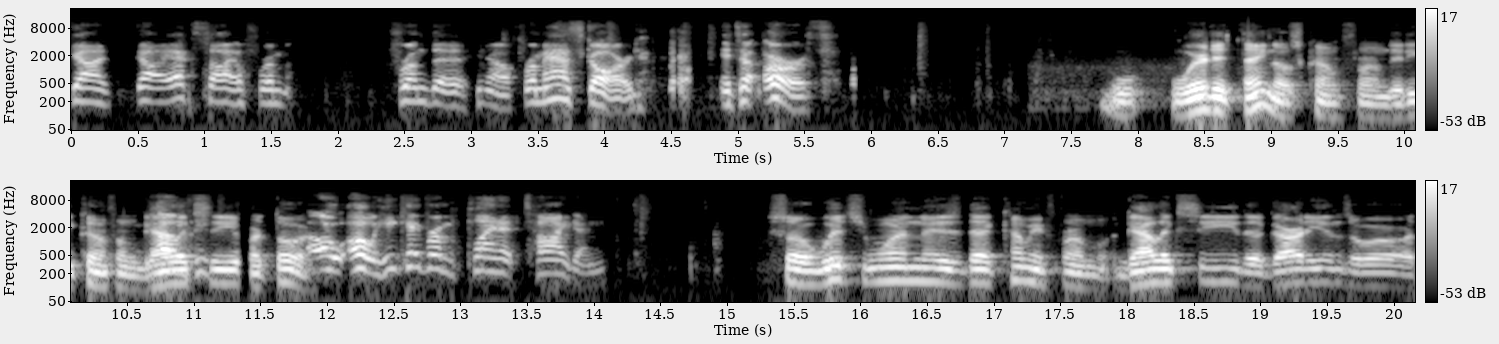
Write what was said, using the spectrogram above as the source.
got got exiled from from the you know from Asgard into Earth. Where did Thanos come from? Did he come from Galaxy oh, he, or Thor? Oh, oh, he came from planet Titan. So which one is that coming from? Galaxy, the Guardians, or, or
